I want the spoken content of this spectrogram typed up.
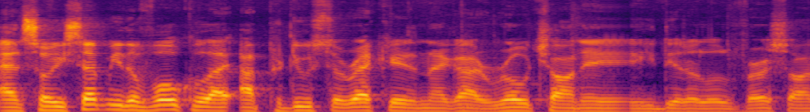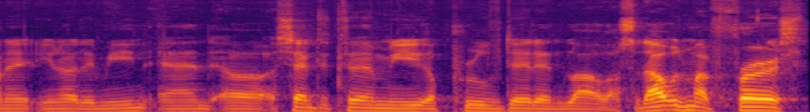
and so he sent me the vocal. I, I produced the record, and I got Roach on it. He did a little verse on it. You know what I mean? And uh, sent it to him. He approved it, and blah blah. So that was my first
